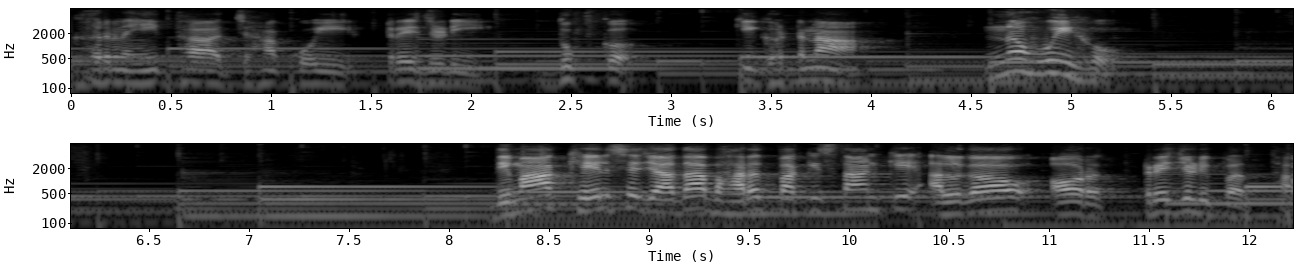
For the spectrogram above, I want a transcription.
घर नहीं था जहाँ कोई ट्रेजडी, दुख की घटना न हुई हो। दिमाग खेल से ज़्यादा भारत पाकिस्तान के अलगाव और ट्रेजडी पर था।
